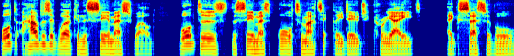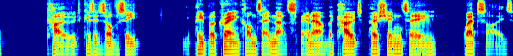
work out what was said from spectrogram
What how does it work in the CMS world? What does the CMS automatically do to create accessible code? Because it's obviously people are creating content and that's spitting out the code to push into mm. websites.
